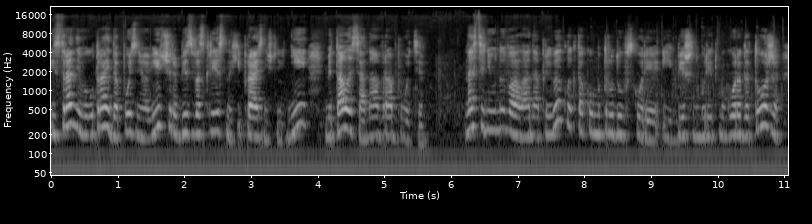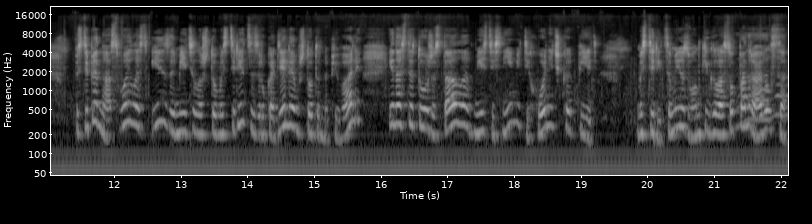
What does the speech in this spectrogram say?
и с раннего утра и до позднего вечера, без воскресных и праздничных дней, металась она в работе. Настя не унывала, она привыкла к такому труду вскоре и к бешеному ритму города тоже. Постепенно освоилась и заметила, что мастерицы за рукоделием что-то напевали, и Настя тоже стала вместе с ними тихонечко петь. Мастерицам ее звонкий голосок понравился,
